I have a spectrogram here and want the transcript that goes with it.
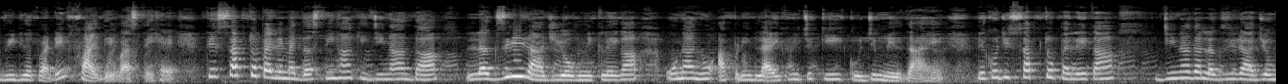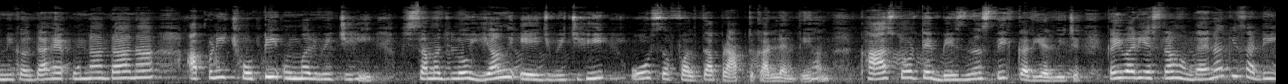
ਵੀਡੀਓ ਤੁਹਾਡੇ ਫਾਇਦੇ ਵਾਸਤੇ ਹੈ। ਤੇ ਸਭ ਤੋਂ ਪਹਿਲੇ ਮੈਂ ਦੱਸਦੀ ਹਾਂ ਕਿ ਜਿਨ੍ਹਾਂ ਦਾ ਲਗਜ਼ਰੀ ਰਾਜਯੋਗ ਨਿਕਲੇਗਾ, ਉਹਨਾਂ ਨੂੰ ਆਪਣੀ ਲਾਈਫ ਵਿੱਚ ਕੀ ਕੁਝ ਮਿਲਦਾ ਹੈ। ਦੇਖੋ ਜੀ, ਸਭ ਤੋਂ ਪਹਿਲੇ ਤਾਂ ਜਿਨ੍ਹਾਂ ਦਾ ਲਗਜ਼ਰੀ ਰਾਜਯੋਗ ਨਿਕਲਦਾ ਹੈ, ਉਹਨਾਂ ਦਾ ਨਾ ਆਪਣੀ ਛੋਟੀ ਉਮਰ ਵਿੱਚ ਹੀ, ਸਮਝ ਲਓ ਯੰਗ ਏਜ ਵਿੱਚ ਹੀ ਉਹ ਸਫਲਤਾ ਪ੍ਰਾਪਤ ਕਰ ਲੈਂਦੇ ਹਨ। ਖਾਸ ਤੌਰ ਤੇ ਬਿਜ਼ਨਸ ਤੇ ਕੈਰੀਅਰ ਵਿੱਚ। ਕਈ ਵਾਰੀ ਇਸ ਤਰ੍ਹਾਂ ਹੁੰਦਾ ਹੈ ਨਾ ਕਿ ਸਾਡੀ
